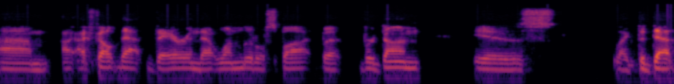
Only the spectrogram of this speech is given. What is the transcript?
Um, I, I, felt that there in that one little spot, but Verdun is like the death.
